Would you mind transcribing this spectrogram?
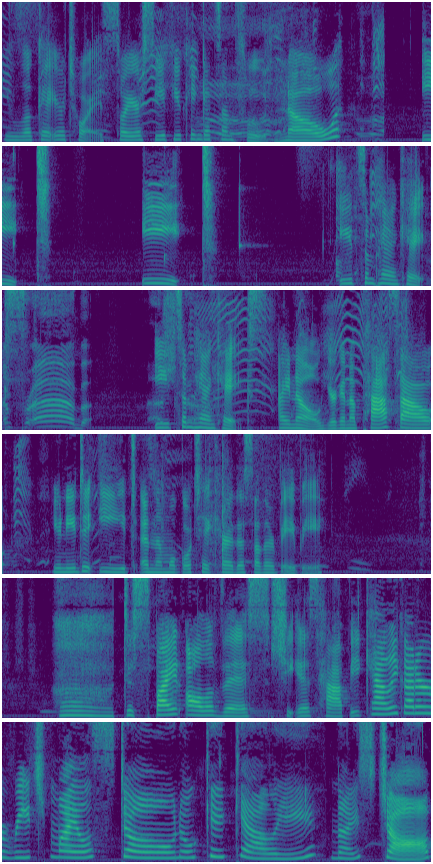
You look at your toys. Sawyer, see if you can get some food. No. Eat. Eat. Eat some pancakes. Eat some pancakes. I know. You're going to pass out. You need to eat, and then we'll go take care of this other baby. Despite all of this, she is happy. Callie got her reach milestone. Okay, Callie. Nice job.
